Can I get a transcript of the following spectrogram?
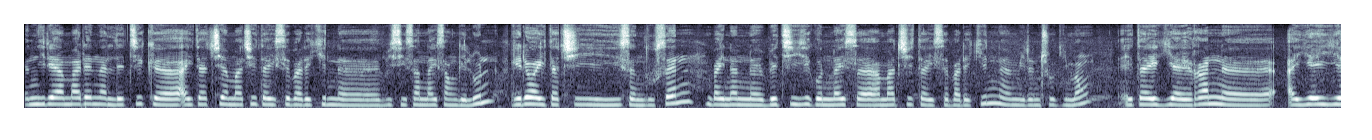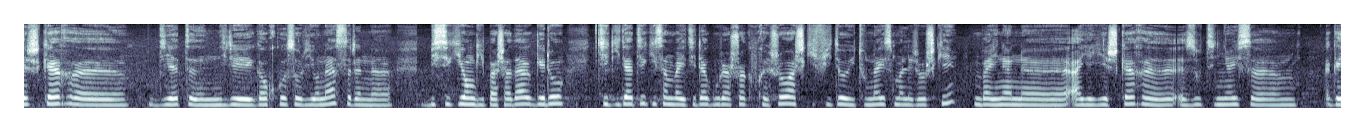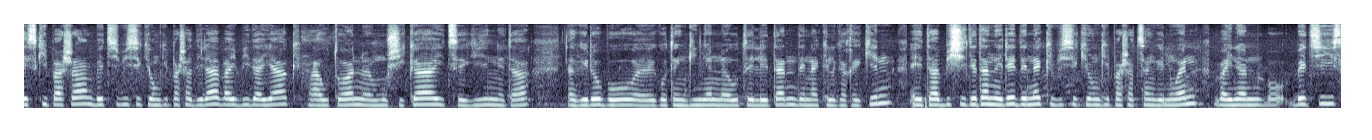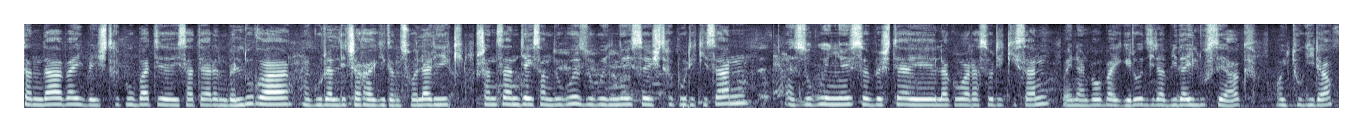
Nire amaren aldetik uh, aitatxi amatxi eta izebarekin uh, bizi izan naiz angelun. Gero aitatxi izan duzen, baina uh, beti egon naiz amatxi eta izebarekin, miren txokiman. Eta egia erran, uh, aiei esker diet nire gaurko zoriona, zeren biziki ongi pasada. Gero txikitatik izan baitira gurasoak preso, aski fito itu naiz maleroski. Baina uh, aiei esker ez dut inoiz gaizki pasa, beti biziki ongi pasa dira, bai bidaiak, autoan musika, hitz egin eta eta gero bo egoten ginen hoteletan denak elgarrekin eta bisitetan ere denek biziki ongi pasatzen genuen, baina bo, beti izan da, bai, be istripu bat izatearen beldura, guraldi txarra egiten zuelarik. Santza handia izan dugu, ez dugu inoiz istripurik izan, ez dugu inoiz beste lako arazorik izan, baina bo, bai, gero dira bidai luzeak, oitu gira.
